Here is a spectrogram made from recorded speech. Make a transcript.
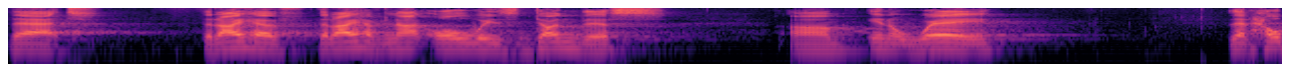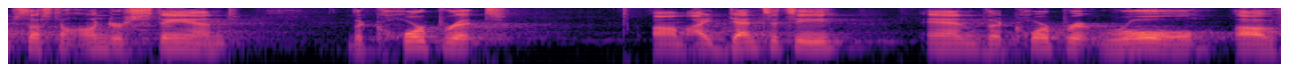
That, that, I, have, that I have not always done this um, in a way that helps us to understand the corporate um, identity and the corporate role of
